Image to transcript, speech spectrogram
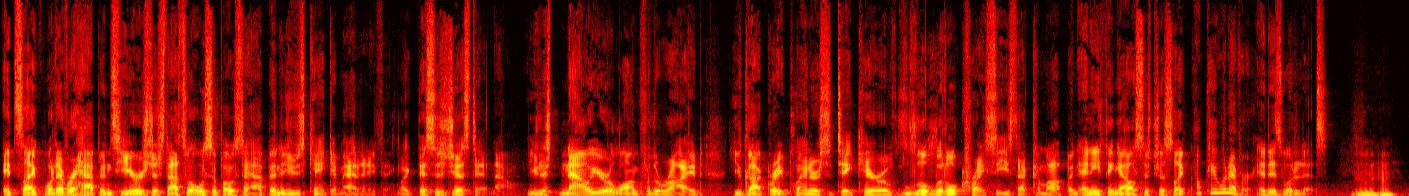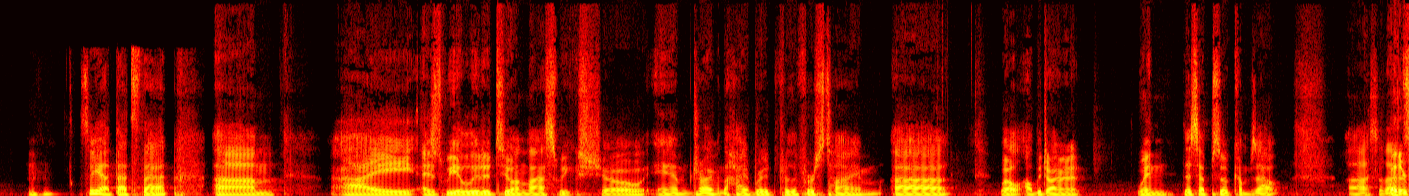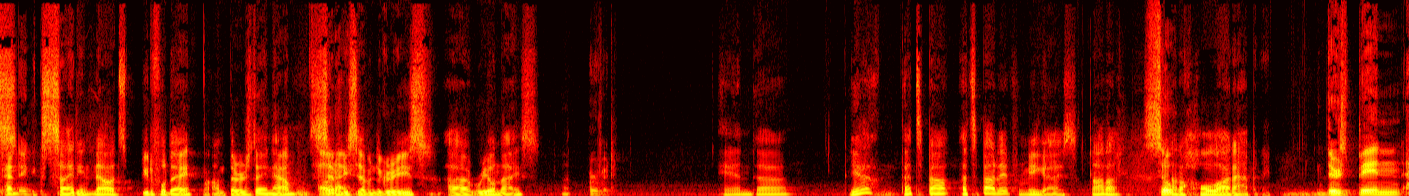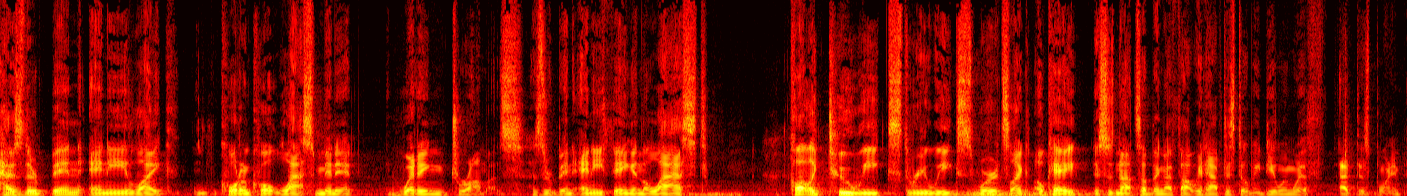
It's like whatever happens here is just that's what was supposed to happen, and you just can't get mad at anything. Like this is just it now. You just now you're along for the ride. You got great planners to take care of little little crises that come up, and anything else, it's just like okay, whatever. It is what it is. Mm-hmm. So yeah, that's that. Um, I, as we alluded to on last week's show, am driving the hybrid for the first time. Uh, well, I'll be driving it when this episode comes out. Uh, so that's Weather pending. exciting. No, it's beautiful day on Thursday now. Oh, nice. 77 degrees, uh, real nice. Perfect. And uh, yeah, that's about that's about it for me, guys. Not a So not a whole lot happening. there's been has there been any like quote unquote last minute wedding dramas has there been anything in the last call it like two weeks three weeks where it's like okay this is not something i thought we'd have to still be dealing with at this point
